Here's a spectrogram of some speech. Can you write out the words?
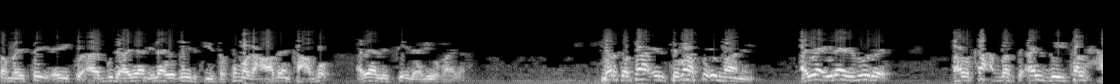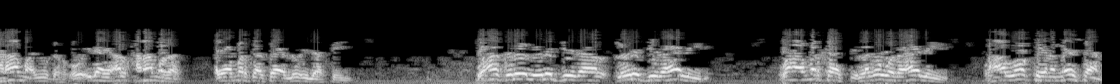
samaysay ay ku caabudayaan ilaahay kayrkiisa ku magacaabeen kacbo ayaa la iska marka saa iltibaas u imaanin ayaa ilaahay wuxuu ihi alkacbata albeyt alxaraama ayuu dhah oo ilaahay alxaraamadaas ayaa markaasaa loo ilaafeeyey waxaa kaloo loola jeedaa loola jeedaa ha la yidhi. Waxaa markaasi laga wadaa ha la yidhi. Waxaa loo keena meeshaan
